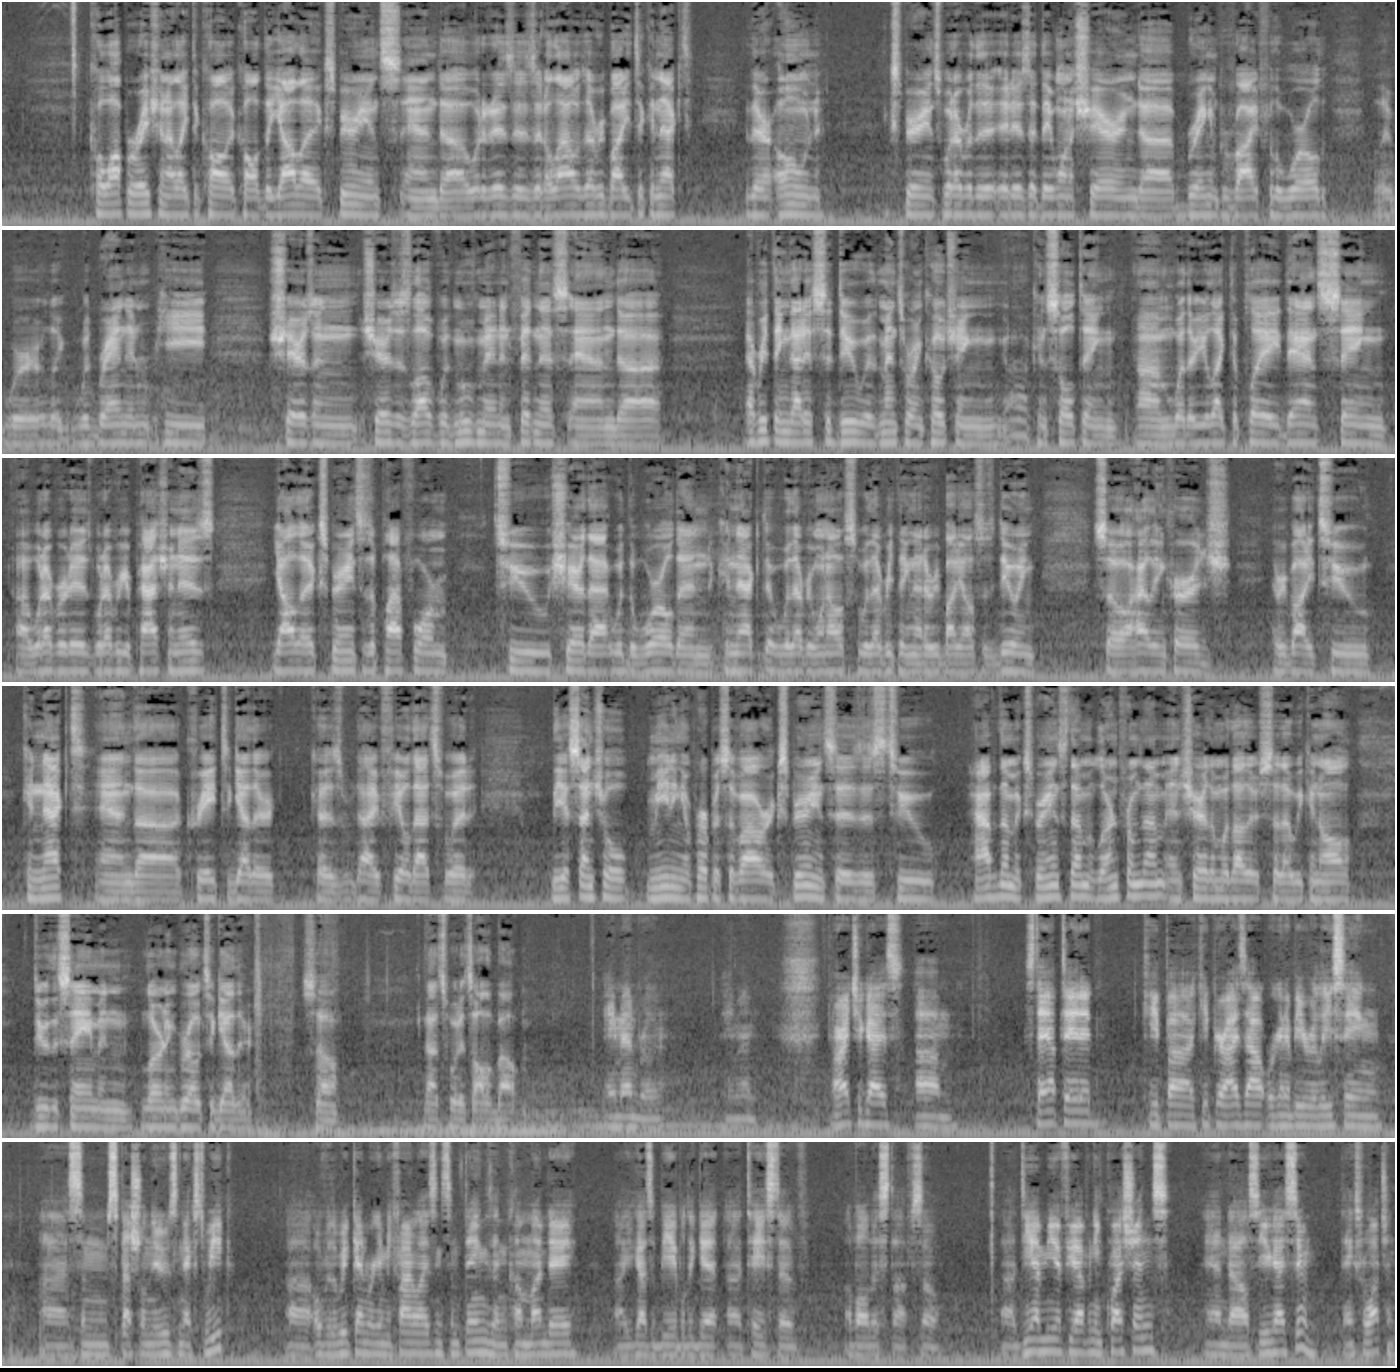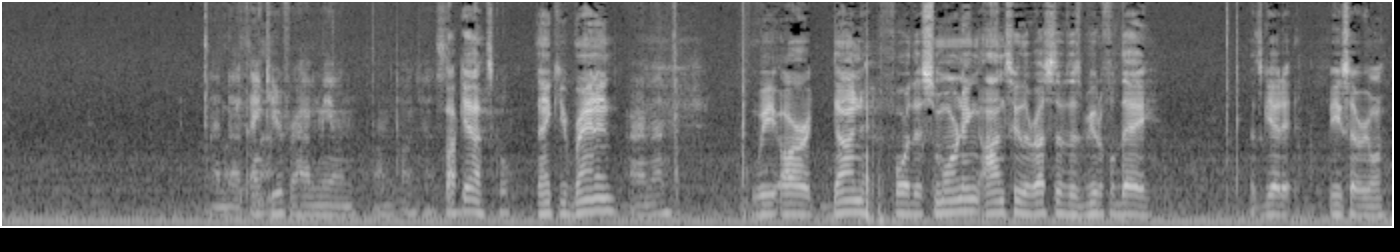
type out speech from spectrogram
cooperation, I like to call it, called the Yala Experience. And uh, what it is is it allows everybody to connect their own experience, whatever the, it is that they want to share and uh, bring and provide for the world. Like we're like with Brandon, he shares and shares his love with movement and fitness and uh, everything that is to do with mentoring, coaching, uh, consulting. Um, whether you like to play, dance, sing, uh, whatever it is, whatever your passion is, Yala Experience is a platform to share that with the world and connect with everyone else with everything that everybody else is doing. So I highly encourage everybody to connect and uh, create together because I feel that's what the essential meaning and purpose of our experiences is to have them, experience them, learn from them, and share them with others so that we can all do the same and learn and grow together. So that's what it's all about. Amen, brother. Amen. All right, you guys. Um, stay updated. Keep uh, keep your eyes out. We're going to be releasing uh, some special news next week. Uh, over the weekend, we're going to be finalizing some things, and come Monday, uh, you guys will be able to get a taste of of all this stuff. So, uh, DM me if you have any questions, and I'll see you guys soon. Thanks for watching, and uh, yeah, thank man. you for having me on on the podcast. Fuck yeah. That's cool. Thank you, Brandon. All right, man. We are done for this morning. On to the rest of this beautiful day. Let's get it. Peace, everyone.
